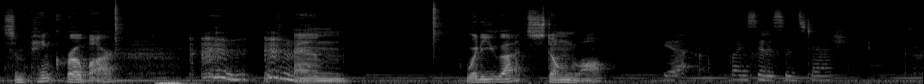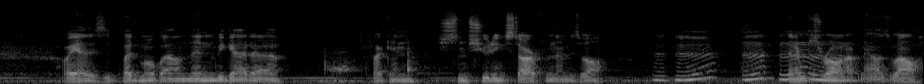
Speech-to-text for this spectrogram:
some pink crowbar. and what do you got? Stonewall. yeah, by Citizen Stash. Oh yeah, this is Bud Mobile, and then we got uh, fucking some Shooting Star from them as well. Mm-hmm. That I'm just rolling up now as well.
